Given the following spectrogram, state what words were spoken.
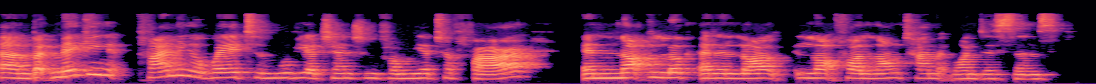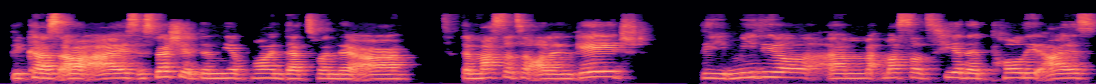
um, but making finding a way to move your attention from near to far and not look at a lot lot for a long time at one distance because our eyes, especially at the near point, that's when there are the muscles are all engaged the medial um, muscles here, that pull the eyes.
